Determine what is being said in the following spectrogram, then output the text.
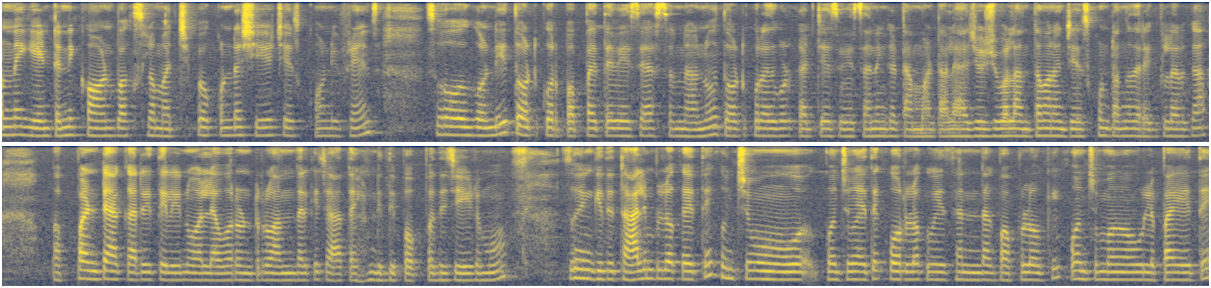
ఉన్నాయి ఏంటని కామెంట్ బాక్స్లో మర్చిపోకుండా షేర్ చేసుకోండి ఫ్రెండ్స్. సో ఇగోండి తోటకూర పప్పు అయితే వేసేస్తున్నాను. తోటకూర అది కూడా కట్ చేసి వేసాను. ఇంకా టమాటాలు యాజ్ యూజువల్ అంతా మనం చేసుకుంటాం కదా రెగ్యులర్గా. పప్పు అంటే ఆ కర్రీ తెలియని వాళ్ళు ఎవరు ఉంటారు అందరికీ చేత ఉండిద్ది పప్పు అది చేయడము. సో ఇంక ఇది తాలింపులోకి అయితే కొంచెం కొంచెం అయితే కూరలోకి వేసాను ఇందాక పప్పులోకి. కొంచెం ఉల్లిపాయ అయితే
